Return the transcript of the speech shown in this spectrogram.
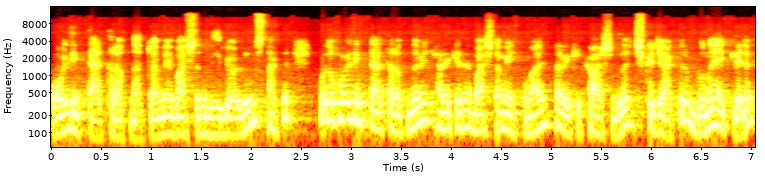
holdingler tarafından dönmeye başladığımızı gördüğümüz takdirde burada holdingler tarafında bir harekete başlama ihtimali tabii ki karşımıza çıkacaktır. Bunu eklerim.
